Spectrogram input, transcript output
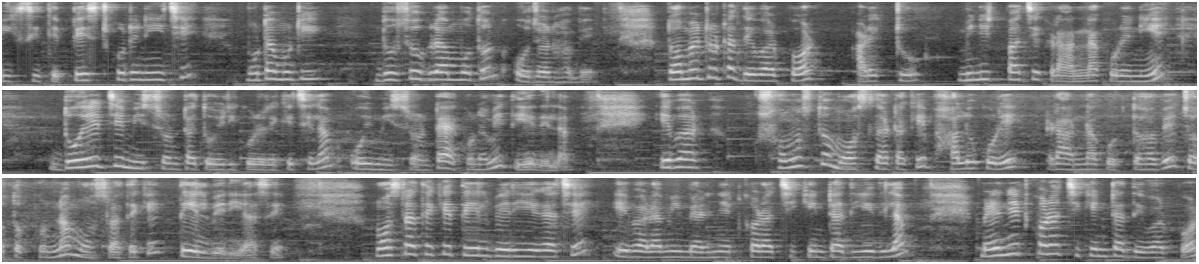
মিক্সিতে পেস্ট করে নিয়েছি। মোটামুটি দুশো গ্রাম মতন ওজন হবে। টমেটোটা দেওয়ার পর আরেকটু মিনিট পাঁচেক রান্না করে নিয়ে দইয়ের যে মিশ্রণটা তৈরি করে রেখেছিলাম, ওই মিশ্রণটা এখন আমি দিয়ে দিলাম। এবার সমস্ত মশলাটাকে ভালো করে রান্না করতে হবে যতক্ষণ না মশলা থেকে তেল বেরিয়ে আসে। মশলা থেকে তেল বেরিয়ে গেছে, এবার আমি ম্যারিনেট করা চিকেনটা দিয়ে দিলাম। ম্যারিনেট করা চিকেনটা দেওয়ার পর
